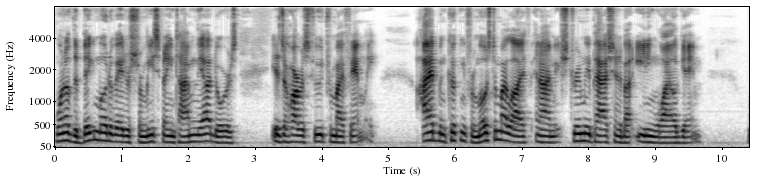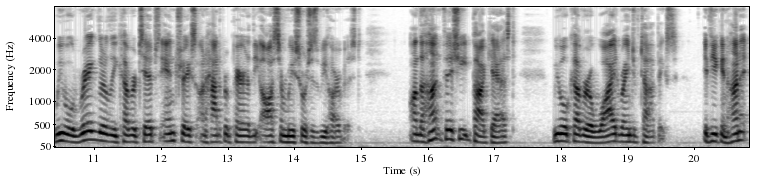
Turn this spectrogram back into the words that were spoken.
One of the big motivators for me spending time in the outdoors is to harvest food for my family. I have been cooking for most of my life and I am extremely passionate about eating wild game. We will regularly cover tips and tricks on how to prepare the awesome resources we harvest. On the Hunt Fish Eat podcast, we will cover a wide range of topics. If you can hunt it,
